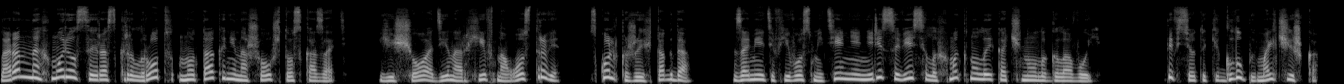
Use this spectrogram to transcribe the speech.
Лоран нахмурился и раскрыл рот, но так и не нашел, что сказать. Еще один архив на острове? Сколько же их тогда? Заметив его смятение, Нериса весело хмыкнула и качнула головой. «Ты все-таки глупый мальчишка»,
